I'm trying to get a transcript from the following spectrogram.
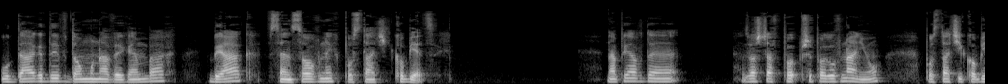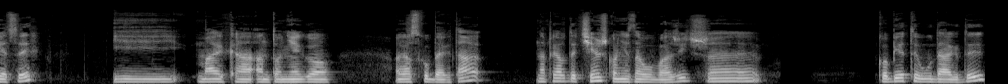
u Dardy w domu na Wyrębach brak sensownych postaci kobiecych. Naprawdę, zwłaszcza w, przy porównaniu postaci kobiecych i Marka Antoniego oraz Huberta, naprawdę ciężko nie zauważyć, że kobiety u Dardy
